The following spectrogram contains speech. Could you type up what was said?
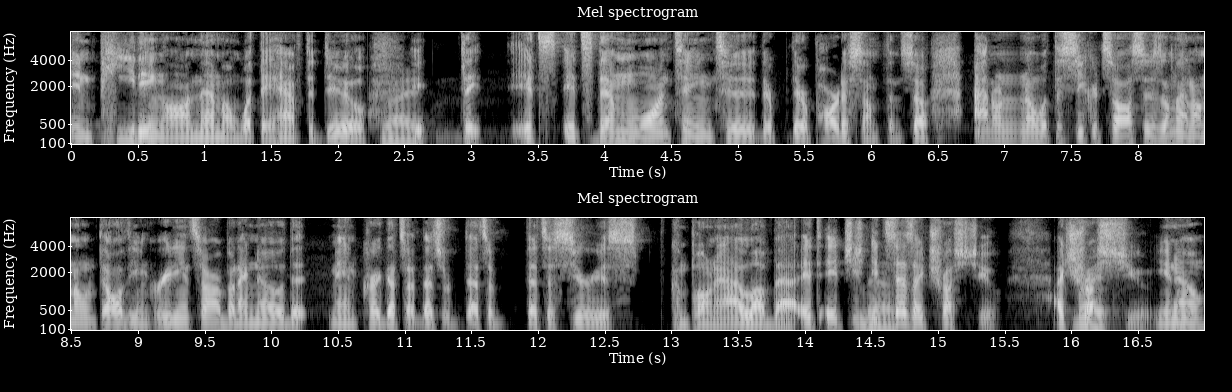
impeding on them on what they have to do. Right. It, it's it's them wanting to they're they're part of something. So I don't know what the secret sauce is on that. I don't know what all the ingredients are, but I know that man, Craig, that's a that's a that's a that's a serious component. I love that. It it yeah. it says I trust you. I trust right. you, you know,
